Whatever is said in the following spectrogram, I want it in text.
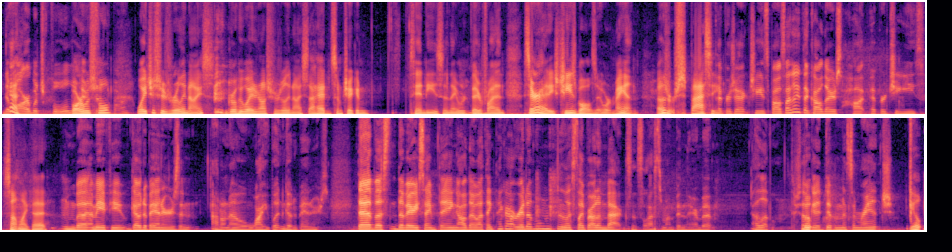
The yeah. bar was full. Bar was full. bar. Waitress was really nice. Girl who waited on us was really nice. I had some chicken tendies, and they were they were Mm-hmm. fine. Sarah had these cheese balls that were man, those were spicy. Pepper jack cheese balls. I think they call theirs hot pepper cheese. Something like that. But I mean, if you go to Banners, and I don't know why you wouldn't go to Banners, they have us the very same thing. Although I think they got rid of them unless they brought them back since the last time I've been there. But I love them. They're so But- good. Dip them in some ranch Yep.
